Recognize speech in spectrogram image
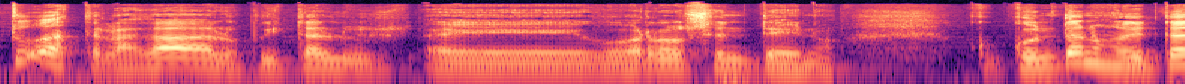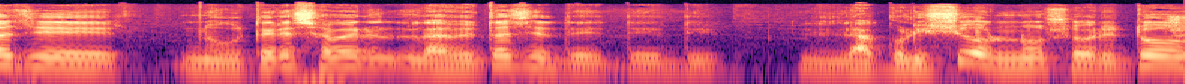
todas trasladadas al hospital eh, Gobernador Centeno. Contanos detalles, nos gustaría saber los detalles de, la colisión, ¿no? Sobre todo.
